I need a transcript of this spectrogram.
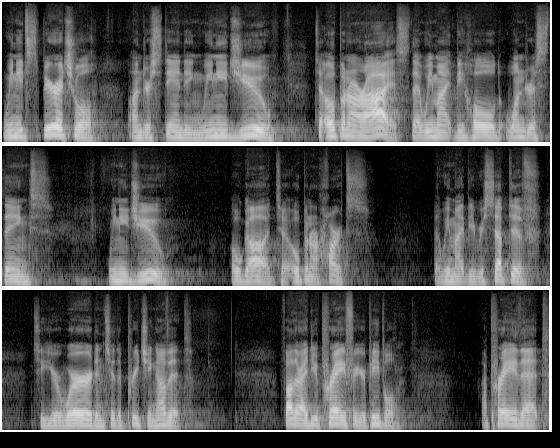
We need spiritual understanding. We need you to open our eyes that we might behold wondrous things. We need you, O oh God, to open our hearts that we might be receptive to your word and to the preaching of it. Father, I do pray for your people. I pray that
